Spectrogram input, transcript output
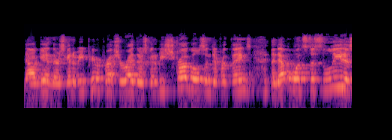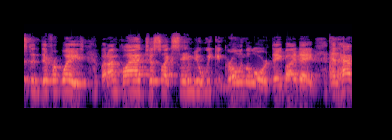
Now, again, there's going to be peer pressure, right? There's going to be struggles and different things. The devil wants to lead us in different ways, but I'm glad, just like Samuel, we can grow in the Lord day by day and have.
